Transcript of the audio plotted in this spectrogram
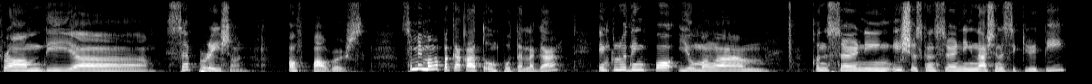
from the uh, separation of powers. So may mga pagkakataon po talaga, including po yung mga um, concerning issues concerning national security,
